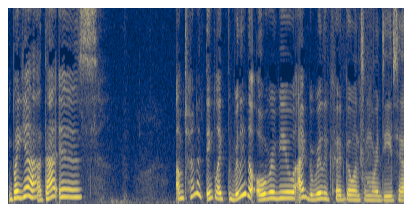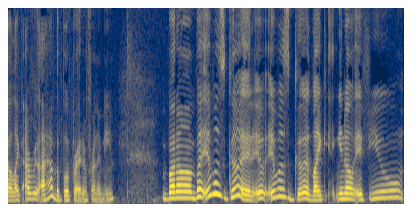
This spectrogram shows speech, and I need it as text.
but yeah, that is I'm trying to think like really the overview. I really could go into more detail. Like I re- I have the book right in front of me. But um but it was good. It it was good. Like, you know, if you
